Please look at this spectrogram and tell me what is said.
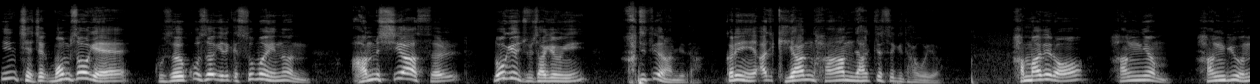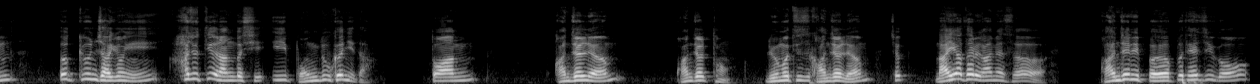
인체 즉 몸속에 구석구석 이렇게 숨어 있는 암 씨앗을 녹여주 작용이 아주 뛰어납니다. 그러니 아주 귀한 항암 약재쓰기도 하고요. 한마디로 항염, 항균, 억균 작용이 아주 뛰어난 것이 이 봉두건이다. 또한 관절염, 관절통, 류머티스 관절염, 즉 나이가 들어가면서 관절이 뻣뻣해지고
